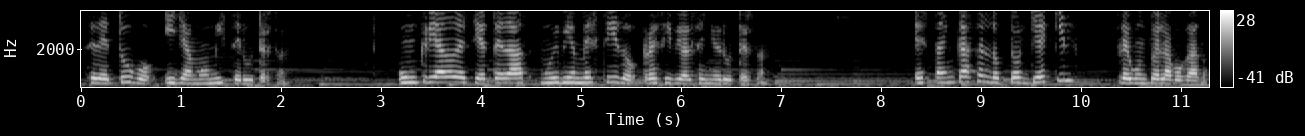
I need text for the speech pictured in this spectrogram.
se detuvo y llamó Mr. Utterson. Un criado de cierta edad, muy bien vestido, recibió al señor Utterson. ¿Está en casa el doctor Jekyll? preguntó el abogado.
